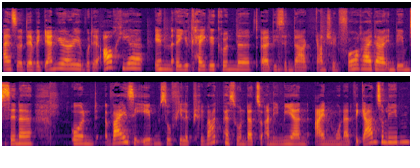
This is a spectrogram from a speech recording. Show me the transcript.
Also der Veganuary wurde auch hier in der UK gegründet. Äh, die sind da ganz schön Vorreiter in dem Sinne. Und weil sie eben so viele Privatpersonen dazu animieren, einen Monat vegan zu leben,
